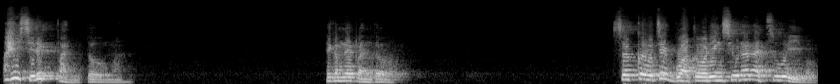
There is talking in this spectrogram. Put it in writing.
啊，迄是咧办道吗？迄敢咧办道？所以各位，这外道领袖，咱爱注意无？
